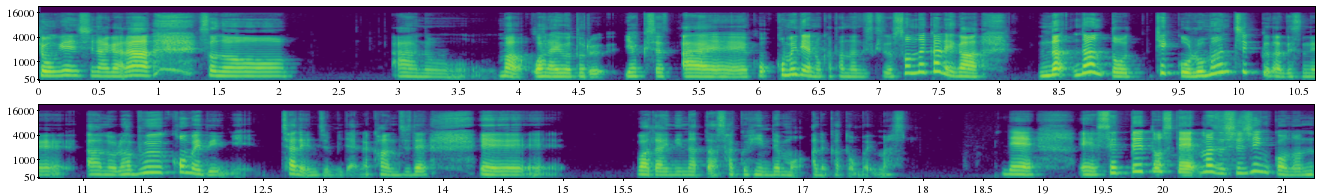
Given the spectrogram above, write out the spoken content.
表現しながら、その、あの、まあ、笑いを取る役者、えー、コメディアンの方なんですけど、そんな彼が、な、なんと結構ロマンチックなですね、あの、ラブコメディにチャレンジみたいな感じで、えー、話題になった作品でもあるかと思います。で、えー、設定として、まず主人公の、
